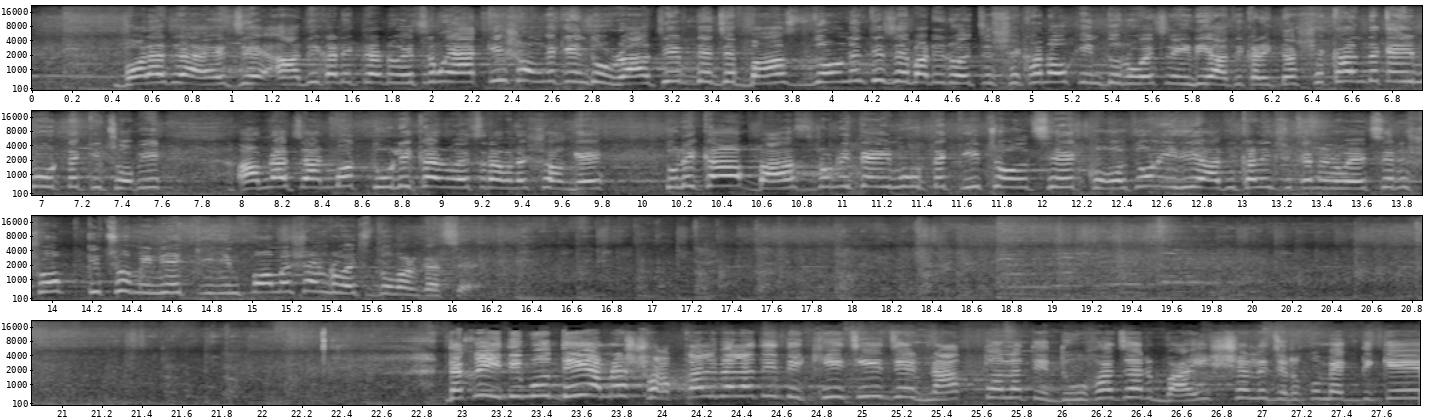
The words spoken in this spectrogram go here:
বলা যায় যে আধিকারিকরা রয়েছে এবং একই সঙ্গে কিন্তু রাজীবদের যে বাস দুর্নীতি যে বাড়ি রয়েছে, সেখানেও কিন্তু রয়েছেন ইডি আধিকারিকরা। সেখান থেকে এই মুহূর্তে কি ছবি? আমরা জানব তুলিকা রয়েছেন আমাদের সঙ্গে। তুলিকা বাস দুর্নীতি এই মুহূর্তে কি চলছে? কজন ইডি আধিকারিক সেখানে রয়েছেন? সব কিছু মিলিয়ে কি ইনফরমেশন রয়েছে তোমার কাছে। ইতিমধ্যেই আমরা সকালবেলাতে দেখিয়েছি যে নাকতলাতে দু হাজার বাইশ সালে যেরকম একদিকে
